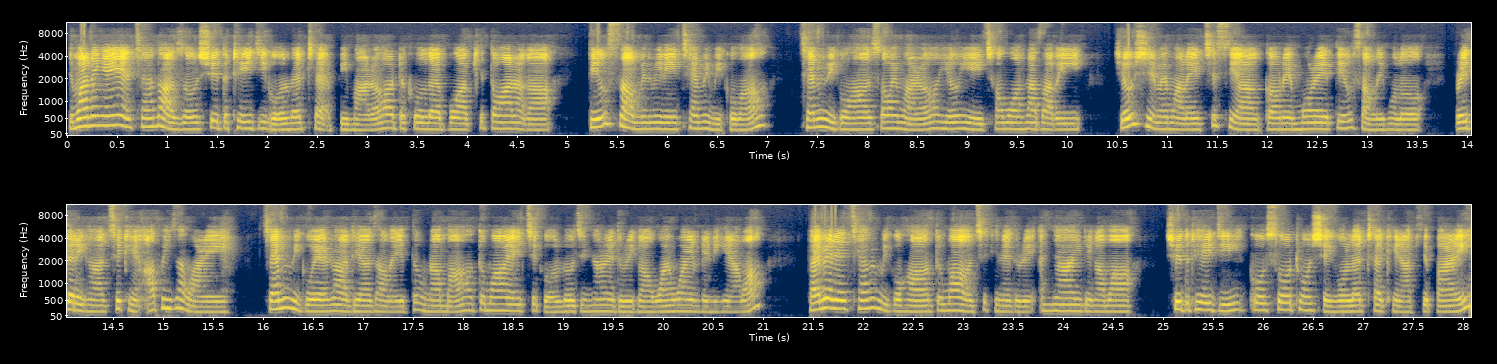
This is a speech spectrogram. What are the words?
မြန်မာနိုင်ငံရဲ့ချမ်းသာဆုံးရွှေတထေးကြီးကိုလက်ထပ်ပြီးမှာတော့တခုလက်ဘွားဖြစ်သွားတာကတရုတ်ဆောင်မင်းသမီးလေးချမ်းမီမီကိုပါချမ်းမီမီကိုဟာစောပိုင်းမှာတော့ရုပ်ရည်ချောမောလှပပြီးရုပ်ရှင်ပိုင်းမှာလည်းချစ်စရာကောင်းတဲ့မော်ဒယ်တရုတ်ဆောင်လေးမို့လို့ပရိသတ်တွေကချစ်ခင်အားပေးကြပါတယ်။ ချမ်းမီမီကိုရဲ့လှတရားကြောင့်လည်းသူ့နာမှာသူမရဲ့ချစ်ကိုလိုချင်ကြတဲ့သူတွေကဝိုင်းဝိုင်းလည်နေကြတာပါ။ဒါပေမဲ့ချမ်းမီမီကိုဟာသူမကိုချစ်ခင်တဲ့သူတွေအများကြီးတွေကမှရွှေတထေးကြီးကိုစိုးထွန်းရှိန်ကိုလက်ထပ်ခဲ့တာဖြစ်ပါတယ်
